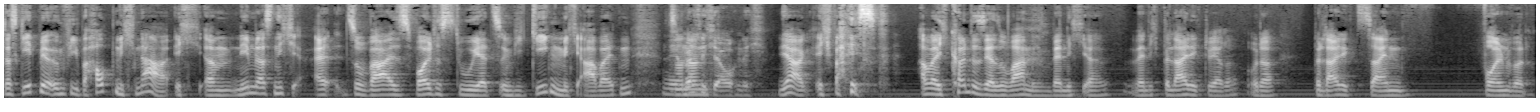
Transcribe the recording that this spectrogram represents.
das geht mir irgendwie überhaupt nicht nah. Ich ähm, nehme das nicht äh, so wahr, als wolltest du jetzt irgendwie gegen mich arbeiten. Nee, sondern ich ja auch nicht. Ja, ich weiß. Aber ich könnte es ja so wahrnehmen, wenn ich, äh, wenn ich beleidigt wäre oder beleidigt sein wollen würde.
